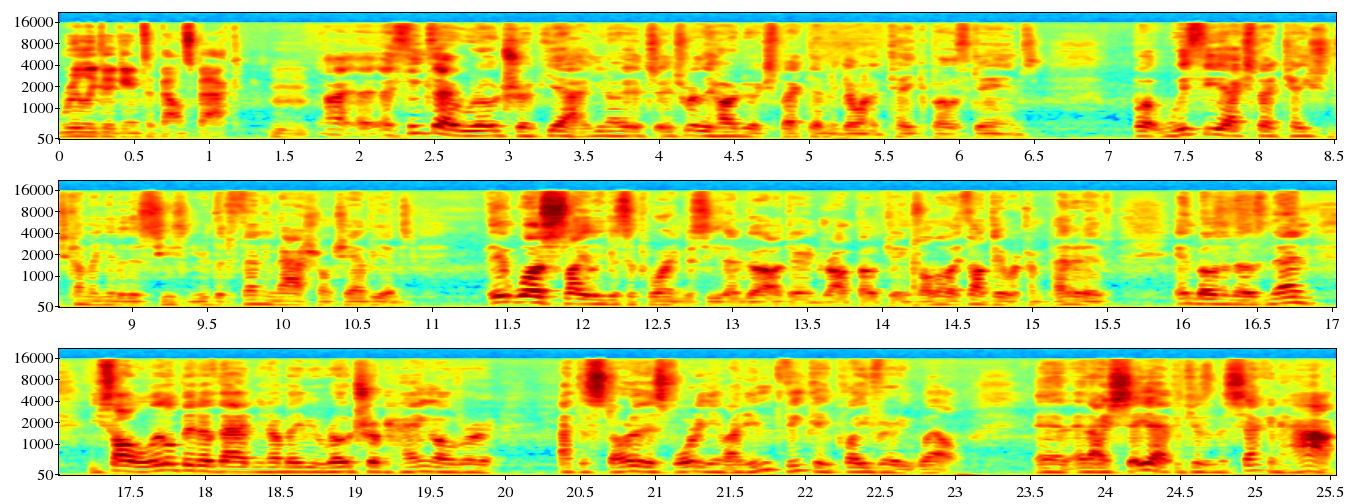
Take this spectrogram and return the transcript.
really good game to bounce back. I, I- I think that road trip, yeah, you know, it's, it's really hard to expect them to go in and take both games. But with the expectations coming into this season, you're the defending national champions. It was slightly disappointing to see them go out there and drop both games, although I thought they were competitive in both of those. And then you saw a little bit of that, you know, maybe road trip hangover at the start of this Florida game. I didn't think they played very well. And, and I say that because in the second half,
